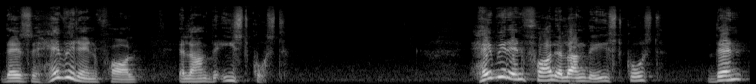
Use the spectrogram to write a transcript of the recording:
there is heavy rainfall along the east coast. Heavy rainfall along the east coast, then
